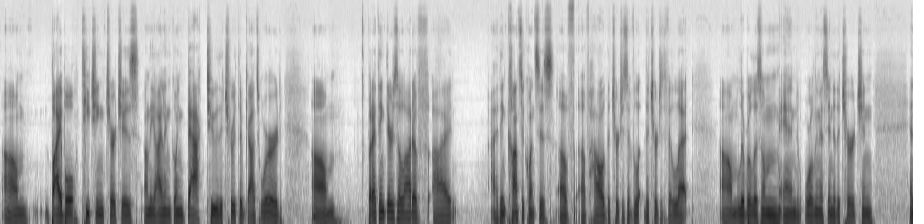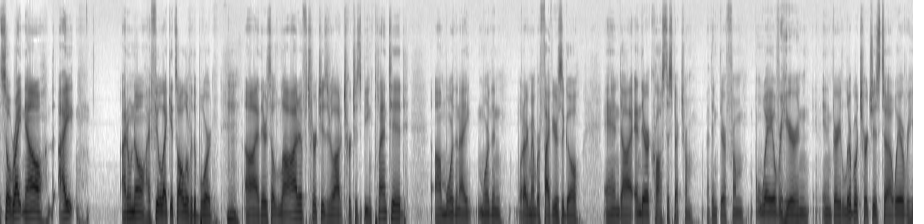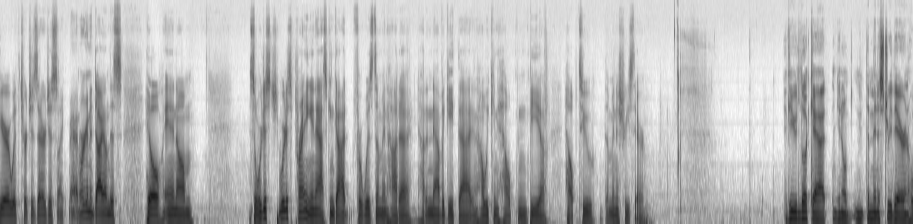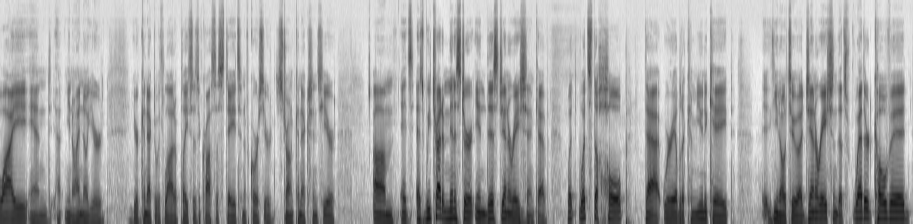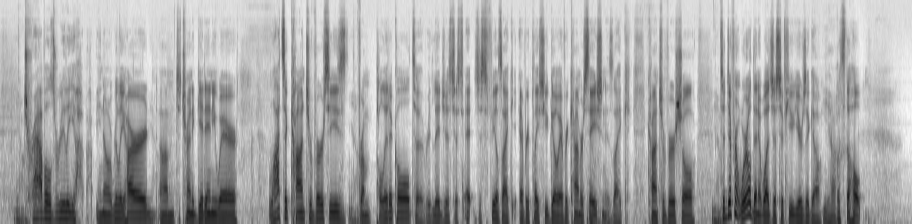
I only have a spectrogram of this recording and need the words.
um, Bible teaching churches on the island going back to the truth of God's word. Um, but I think there's a lot of uh, I think consequences of, of how the churches have le- the churches have let um, liberalism and worldliness into the church and and so right now I I don't know I feel like it's all over the board. Uh, there's a lot of churches. There's a lot of churches being planted uh, more than I more than what I remember five years ago, and uh, and they're across the spectrum. I think they're from way over here in, in very liberal churches to way over here with churches that are just like, man, we're gonna die on this hill, and um, so we're just we're just praying and asking God for wisdom and how to how to navigate that and how we can help and be a help to the ministries there. If you look at you know the ministry there in Hawaii, and uh, you know I know you're you're connected with a lot of places across the states, and of course your strong connections here. Um, it's as we try to minister in this generation, Kev. What what's the hope that we're able to communicate? You know, to a generation that's weathered COVID, travels really, you know, really hard, um, just trying to get anywhere lots of controversies from political to religious just it just feels like every place you go every conversation is like controversial Yeah. it's a different world than it was just a few years ago Yeah. what's the hope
